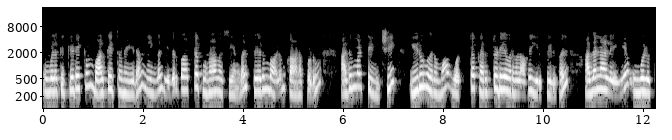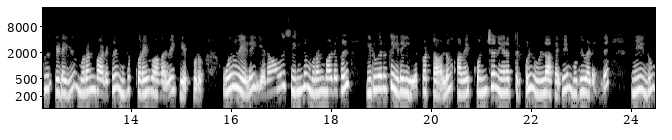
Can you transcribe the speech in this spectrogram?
உங்களுக்கு கிடைக்கும் வாழ்க்கை துணையிடம் நீங்கள் எதிர்பார்த்த குணாவசியங்கள் பெரும்பாலும் காணப்படும். அது மட்டின்றி இருவருமா ஒத்த கருத்துடையவர்களாக இருப்பீர்கள். அதனாலேயே உங்களுக்குள் இடையில் முரண்பாடுகள் மிக குறைவாகவே ஏற்படும். ஒருவேளை ஏதாவது சிறிய முரண்பாடுகள் இருவருக்கு இடையில் ஏற்பட்டாலும் அவை கொஞ்ச நேரத்திற்குள் உள்ளாகவே முடிவடைந்து மீண்டும்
